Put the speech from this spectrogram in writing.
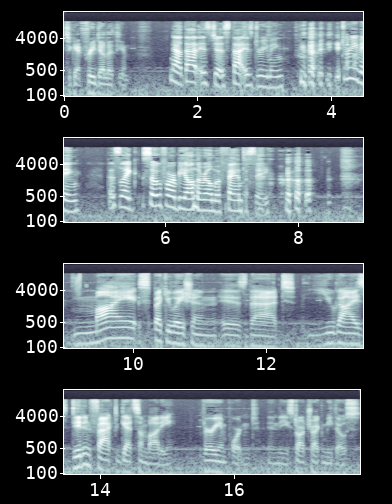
to get free dilithium. Now that is just that is dreaming. Dreaming. That's like so far beyond the realm of fantasy. My speculation is that you guys did, in fact, get somebody very important in the Star Trek mythos,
